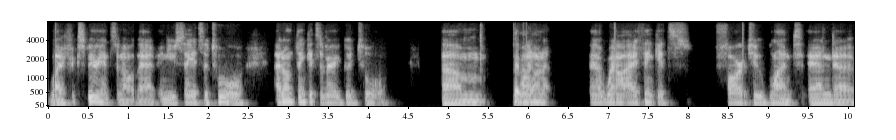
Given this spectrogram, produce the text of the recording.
life experience and all that. And you say it's a tool. I don't think it's a very good tool. Um, one, uh, well, I think it's far too blunt. And uh,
